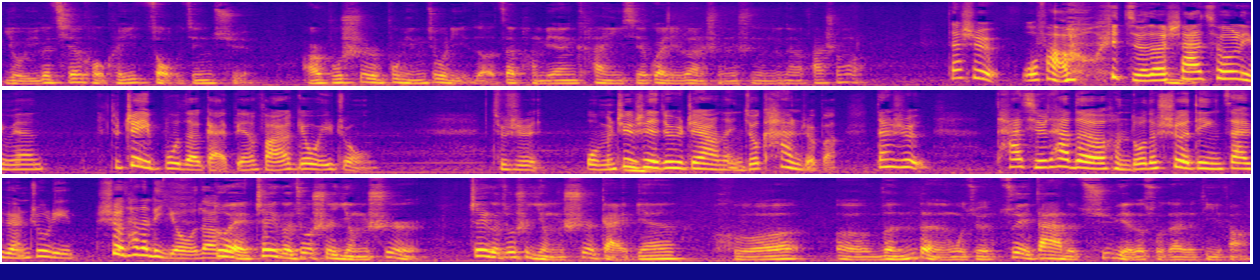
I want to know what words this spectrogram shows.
有一个切口可以走进去，而不是不明就里的在旁边看一些怪力乱神的事情就那样发生了。但是我反而会觉得《沙丘》里面、就这一部的改编，反而给我一种，就是我们这个世界就是这样的，你就看着吧。但是它其实它的很多的设定在原著里是有它的理由的。对，这个就是影视，这个就是影视改编和呃文本，我觉得最大的区别的所在的地方。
